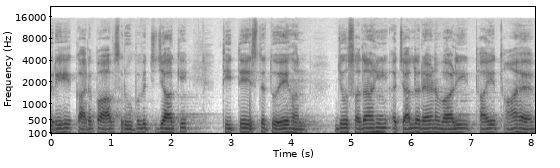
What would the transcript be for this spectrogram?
ਗ੍ਰਹਿ ਘਰ ਭਾਵ ਸਰੂਪ ਵਿੱਚ ਜਾ ਕੇ ਥੀਤੇ ਸਥਿਤ ਹੋਏ ਹਨ, ਜੋ ਸਦਾ ਹੀ ਅਚਲ ਰਹਿਣ ਵਾਲੀ ਥਾਏ ਥਾਂ ਹੈ।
